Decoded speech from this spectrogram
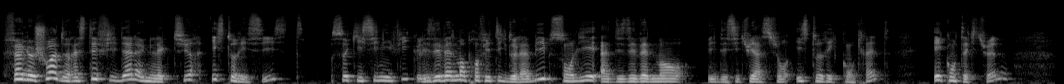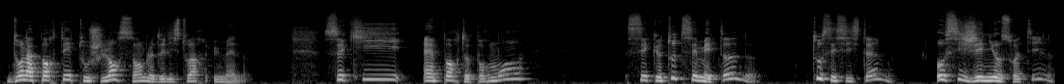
fait le choix de rester fidèle à une lecture historiciste, ce qui signifie que les événements prophétiques de la Bible sont liés à des événements et des situations historiques concrètes et contextuelles, dont la portée touche l'ensemble de l'histoire humaine. Ce qui importe pour moi, c'est que toutes ces méthodes, tous ces systèmes, aussi géniaux soient-ils,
